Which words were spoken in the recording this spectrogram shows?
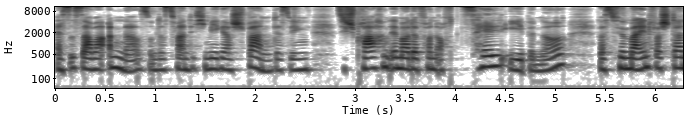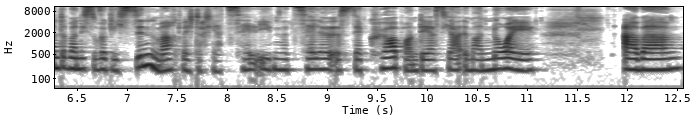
Es ist aber anders und das fand ich mega spannend. Deswegen, sie sprachen immer davon auf Zellebene, was für meinen Verstand immer nicht so wirklich Sinn macht, weil ich dachte, ja, Zellebene, Zelle ist der Körper und der ist ja immer neu. Aber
